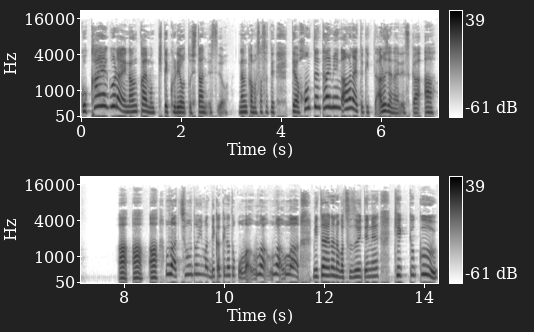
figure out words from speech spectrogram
5回ぐらい何回も来てくれようとしたんですよ。何回もさせて。で、本当にタイミング合わない時ってあるじゃないですか。あ、あ、あ、あ、うわ、ちょうど今出かけたとこ、うわ、うわ、うわ、うわ、みたいなのが続いてね、結局、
